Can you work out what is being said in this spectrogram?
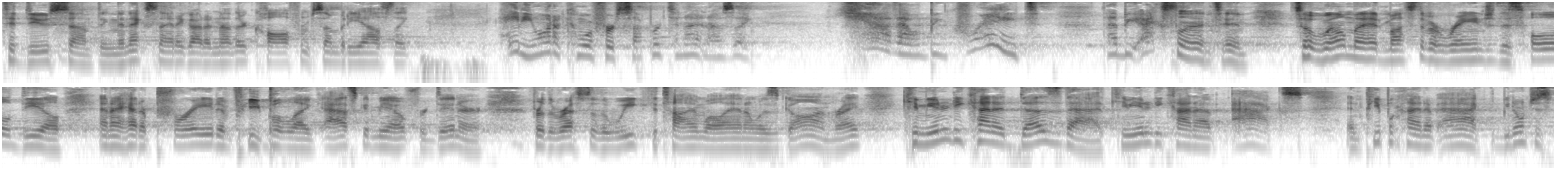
to do something. The next night, I got another call from somebody else, like, "Hey, do you want to come over for supper tonight?" And I was like, "Yeah, that would be great." That'd be excellent. And so Wilma had must have arranged this whole deal, and I had a parade of people like asking me out for dinner for the rest of the week, the time while Anna was gone, right? Community kind of does that. Community kind of acts, and people kind of act. We don't just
